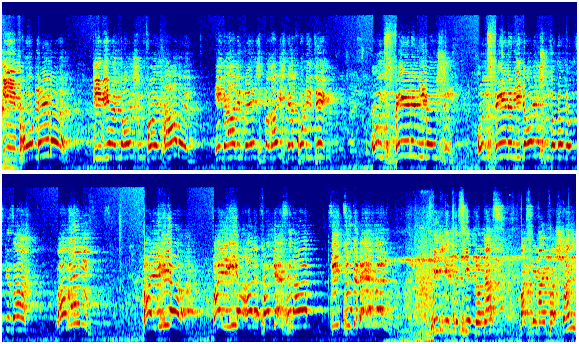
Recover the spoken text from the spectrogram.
Die Probleme, die wir im deutschen Volk haben, egal in welchem Bereich der Politik, uns fehlen die Menschen, uns fehlen die Deutschen, so wird uns gesagt. Mich interessiert nur das, was mir mein Verstand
